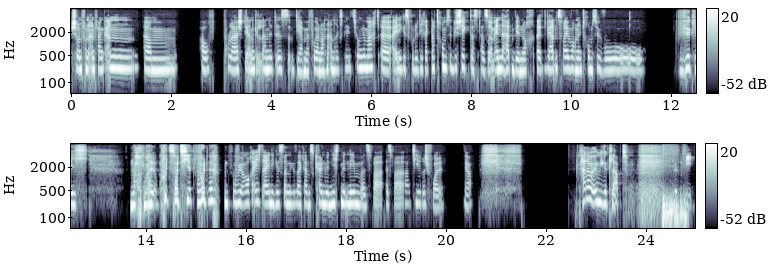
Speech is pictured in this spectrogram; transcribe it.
schon von Anfang an ähm, auf Polarstern gelandet ist. Die haben ja vorher noch eine andere Expedition gemacht. Äh, einiges wurde direkt nach Tromsø geschickt. Das, also am Ende hatten wir noch, äh, wir hatten zwei Wochen in Tromsø, wo wirklich nochmal gut sortiert wurde und wo wir auch echt einiges dann gesagt haben, das können wir nicht mitnehmen, weil es war, es war tierisch voll. Ja. Hat aber irgendwie geklappt. irgendwie.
